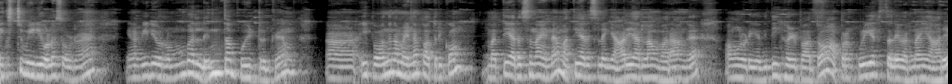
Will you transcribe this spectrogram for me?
நெக்ஸ்ட் வீடியோவில் சொல்கிறேன் ஏன்னா வீடியோ ரொம்ப லென்த்தாக போயிட்டுருக்கு. இப்போ வந்து நம்ம என்ன பார்த்துருக்கோம்? மத்திய அரசுனா என்ன? மத்திய அரசில் யார் யாரெல்லாம் வராங்க? அவங்களுடைய விதிகள் பார்த்தோம். அப்புறம் குடியரசுத் தலைவர்னால் யார்?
